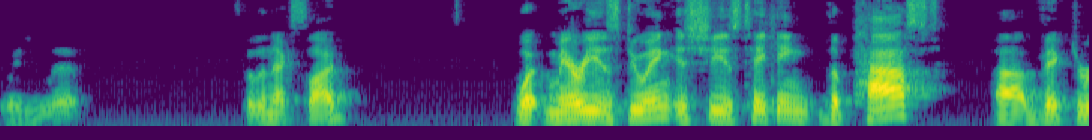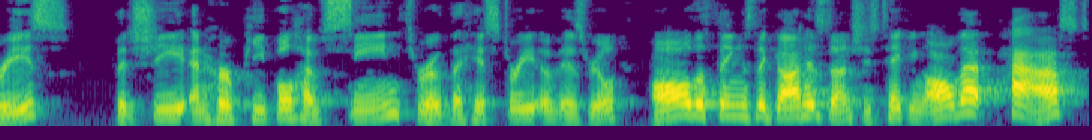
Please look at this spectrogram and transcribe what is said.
the way you live? Let's go to the next slide. What Mary is doing is she is taking the past uh, victories that she and her people have seen throughout the history of Israel, all the things that God has done. She's taking all that past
